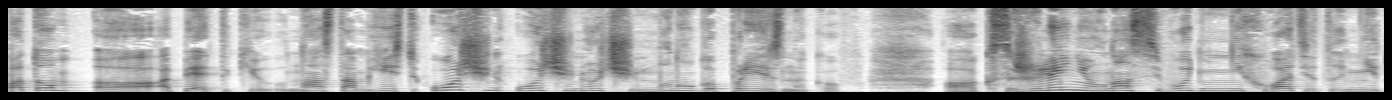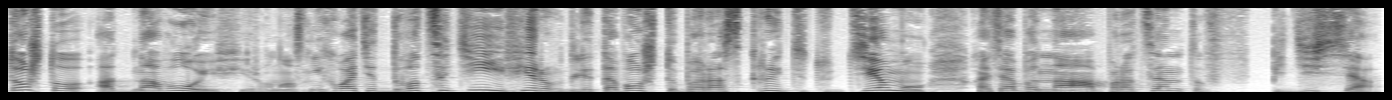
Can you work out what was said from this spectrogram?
потом, а, опять-таки, у нас там есть очень-очень-очень много признаков. А, к сожалению, у нас сегодня не хватит не то, что одного эфира, у нас не хватит 20 эфиров для того, чтобы раскрыть эту тему хотя бы на процентов 50.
